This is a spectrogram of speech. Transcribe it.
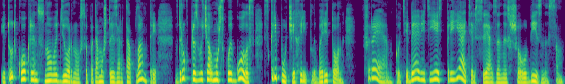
И тут Кокрин снова дернулся, потому что изо рта Пламтри вдруг прозвучал мужской голос, скрипучий хриплый баритон. «Фрэнк, у тебя ведь есть приятель, связанный с шоу-бизнесом»,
